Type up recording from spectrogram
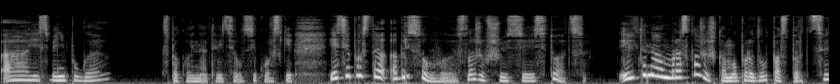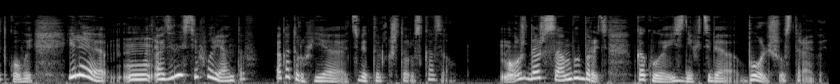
«А я тебя не пугаю», — спокойно ответил Сикорский. «Я тебе просто обрисовываю сложившуюся ситуацию. Или ты нам расскажешь, кому продал паспорт Цветковой, или один из тех вариантов. о которых я тебе только что рассказал. Можешь даже сам выбрать, какое из них тебя больше устраивает.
